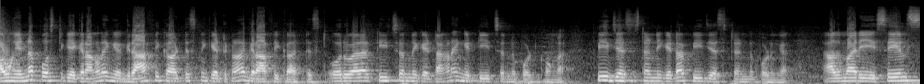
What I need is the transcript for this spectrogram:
அவங்க என்ன போஸ்ட் கேட்குறாங்களோ இங்கே கிராஃபிக் ஆர்டிஸ்ட்னு கேட்டுக்கோங்க கிராஃபிக் ஆர்டிஸ்ட் ஒரு வேளை டீச்சர்னு கேட்டாங்கன்னா இங்கே டீச்சர்னு போட்டுக்கோங்க. பிஜி அசிஸ்டன்ட்னு கேட்டால் பிஜி அசிஸ்டன்ட்னு போடுங்க. அது மாதிரி சேல்ஸ்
